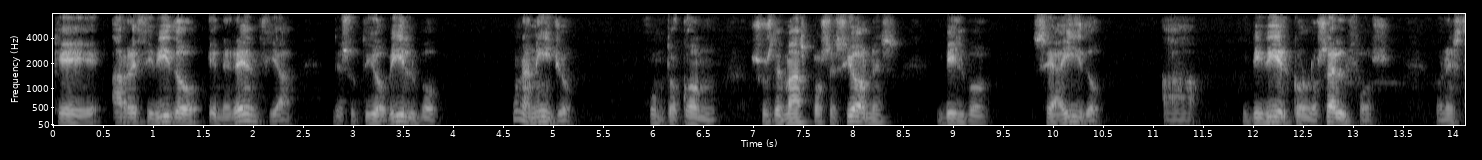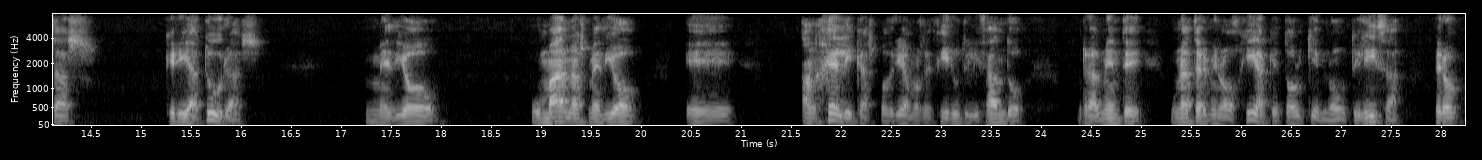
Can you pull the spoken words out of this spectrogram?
que ha recibido en herencia de su tío Bilbo un anillo junto con sus demás posesiones, Bilbo se ha ido a vivir con los elfos, con estas criaturas medio humanas, medio eh, angélicas, podríamos decir, utilizando realmente una terminología que Tolkien no utiliza, pero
